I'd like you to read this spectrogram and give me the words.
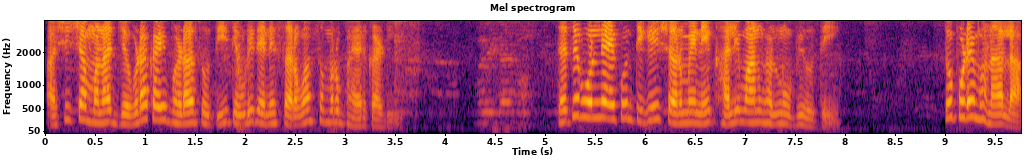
आशिषच्या मनात जेवढा काही भडास होती तेवढी त्याने सर्वांसमोर बाहेर काढली. त्याचे बोलणे ऐकून तिघे शर्मेने खाली मान घालून उभे होते. तो पुढे म्हणाला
